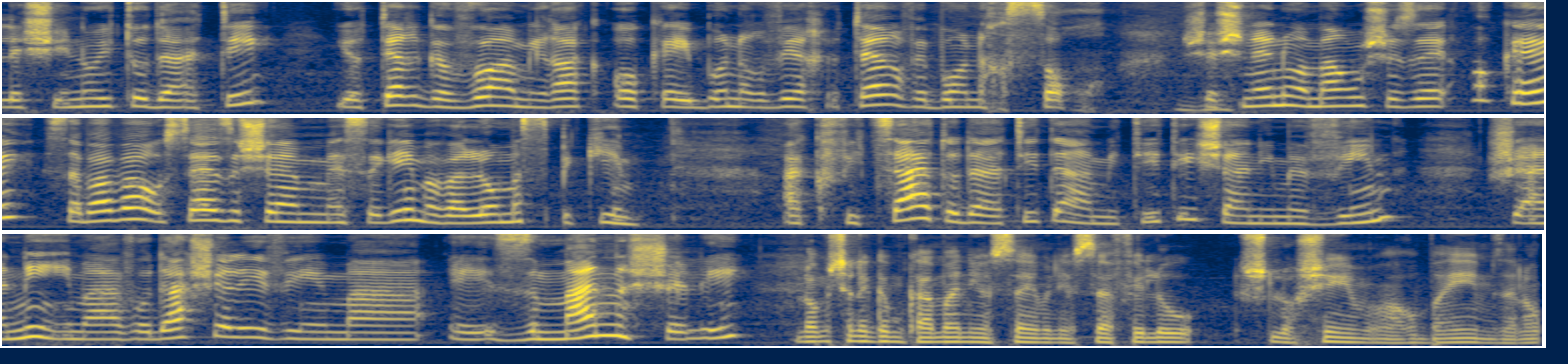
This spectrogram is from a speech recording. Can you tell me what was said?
לשינוי תודעתי יותר גבוה מרק, אוקיי, בוא נרוויח יותר ובוא נחסוך. Mm-hmm. ששנינו אמרנו שזה, אוקיי, סבבה, עושה איזה שהם הישגים, אבל לא מספיקים. הקפיצה התודעתית האמיתית היא שאני מבין שאני, עם העבודה שלי ועם הזמן שלי, לא משנה גם כמה אני עושה, אם אני עושה אפילו 30 או 40, זה לא...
